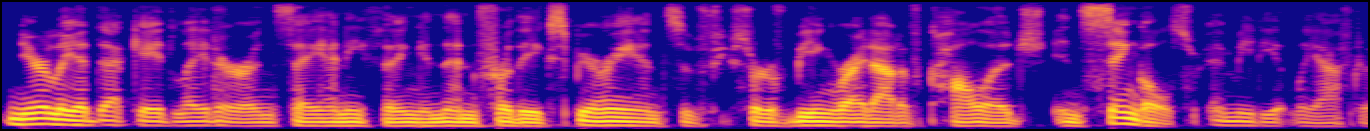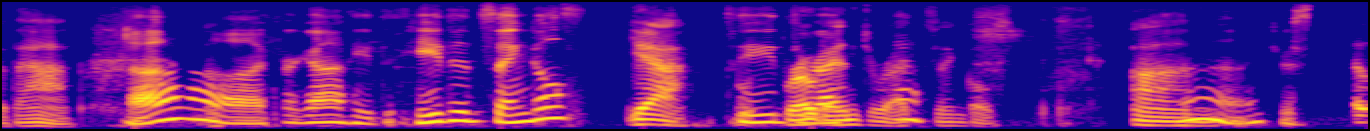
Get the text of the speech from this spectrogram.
nearly a decade later and say anything. And then for the experience of sort of being right out of college in singles immediately after that. Oh, I forgot he did, he did singles. Yeah, he wrote direct, and direct yeah. singles. Um, oh, interesting. Uh,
